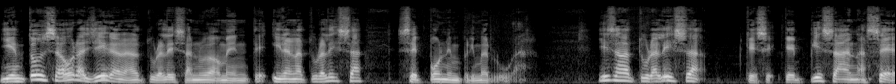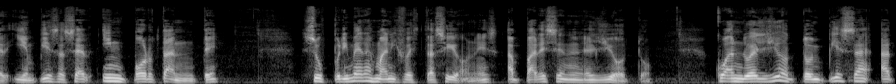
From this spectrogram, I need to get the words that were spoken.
Y entonces ahora llega la naturaleza nuevamente y la naturaleza se pone en primer lugar. Y esa naturaleza que, se, que empieza a nacer y empieza a ser importante, sus primeras manifestaciones aparecen en el Giotto, cuando el Giotto empieza a,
